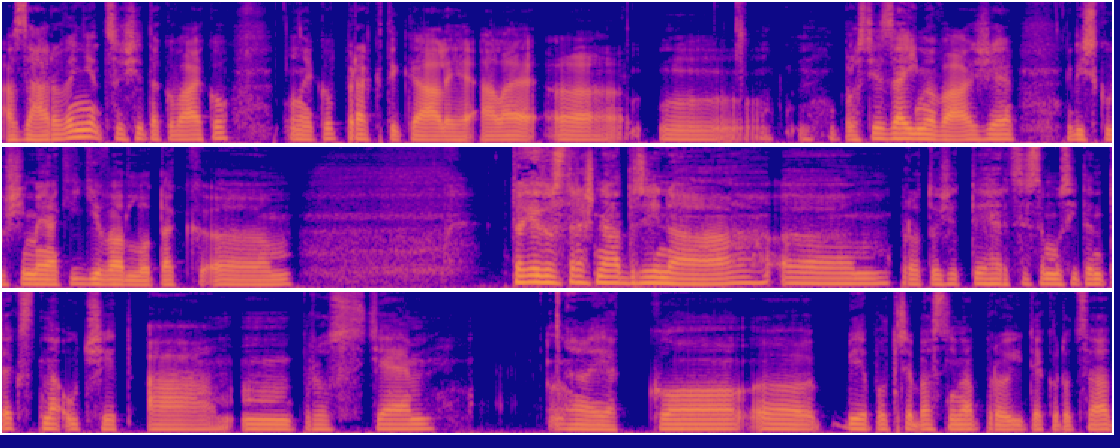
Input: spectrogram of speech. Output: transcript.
A zároveň, což je taková jako, jako praktikálie, ale uh, um, prostě zajímavá, že když zkoušíme nějaký divadlo, tak um, tak je to strašná dřina, um, protože ty herci se musí ten text naučit a um, prostě uh, jako uh, je potřeba s nima projít jako docela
